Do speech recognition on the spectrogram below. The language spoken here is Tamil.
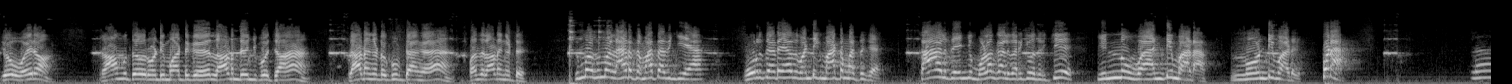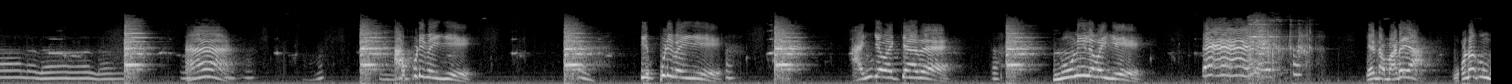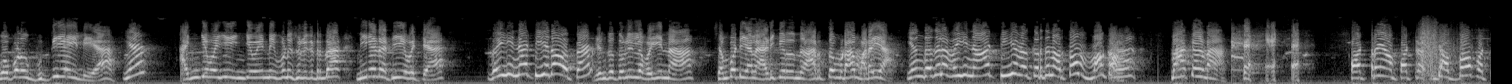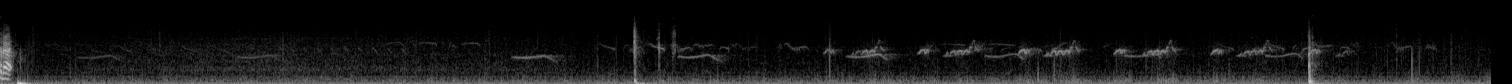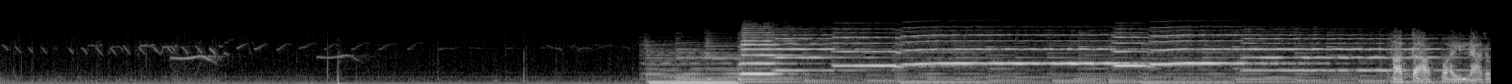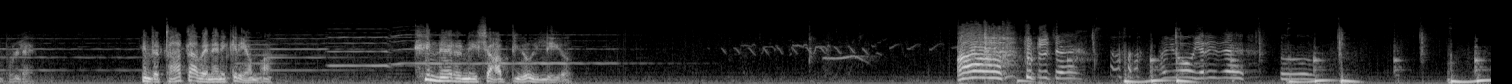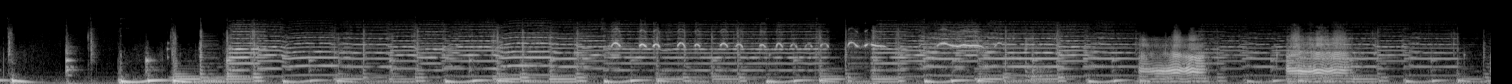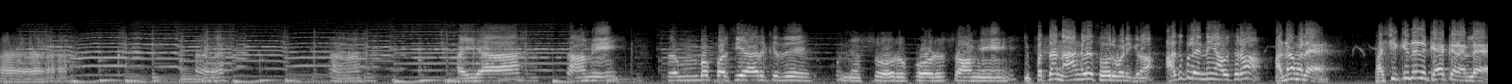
யோ வைரம். ராமுத்தவர் வண்டி மாட்டுக்கு லாடம் தெரிஞ்சு போச்சான் லாடம் கட்ட கூப்பிட்டாங்க. வந்து லாடம் கட்டு. சும்மா சும்மா லாடத்தை மாத்தாதீங்கயா ஒரு தடையாவது வண்டிக்கு மாட்ட மாத்துங்க. கால் தேஞ்சு முழங்கால் வரைக்கும் வந்துருச்சு. இன்னும் வண்டி மாடா. நொண்டி மாடு. போடா. ஆ. அப்படி வையி. இப்படி வையி. அங்க வைக்காத. நுனியில வையி. ஏண்டா மடையா? உனக்கும் கொப்பனுக்கும் புத்தியே இல்லையா? ஏன்? அங்க வையி இங்க வைன்னு இவனு சொல்லிக்கிட்டு இருந்தா நீ என்ன டீ வச்ச? வெயினா டீயை தான் வைப்பேன். எங்க தொழில வையினா செம்பட்டியால அடிக்கிறதுன்னு அர்த்தம்டா மடையா? எங்க இதுல வெயினா டீயை வைக்கிறதுன்னு அர்த்தம்? மாக்கா பாக்கடா பற்றையா பற்ற. டப்பா பற்ற. அத்தா அப்பா இல்லாத புள்ள. இந்த தாத்தாவை நினைக்கிறியம்மா இந்நேரம் நீ சாப்பிட்டியோ இல்லையோ? ஐயோ எரியுது. ஐயா சாமி ரொம்ப பசியா இருக்குது. கொஞ்சம் சோறு போடு சாமி. இப்பதான் நாங்களே சோறு படிக்கிறோம் அதுக்குள்ள என்ன அவசரம்? அண்ணாமலை பசிக்குதுன்னு கேட்கறேன்ல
